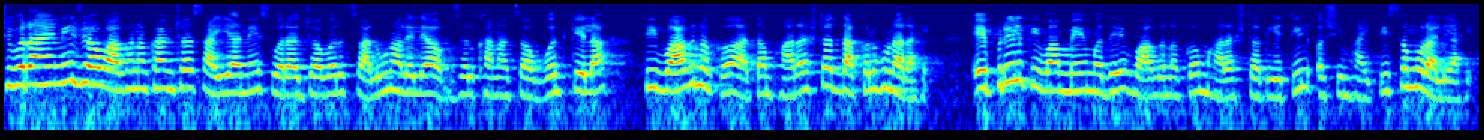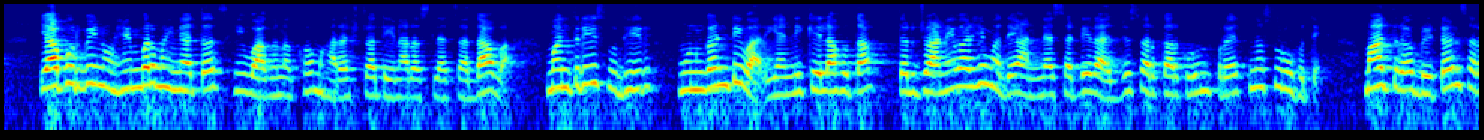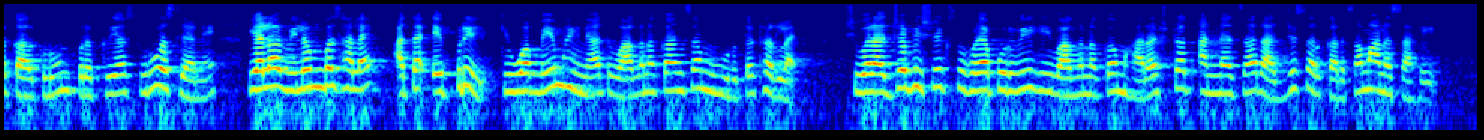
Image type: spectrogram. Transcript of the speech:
शिवरायांनी ज्या वाघनखांच्या साह्याने स्वराज्यावर चालून आलेल्या अफजलखानाचा वध केला ती वाघनखं आता महाराष्ट्रात दाखल होणार आहे. एप्रिल किंवा मे मध्ये वाघनखं महाराष्ट्रात येतील अशी माहिती समोर आली आहे. यापूर्वी नोव्हेंबर महिन्यातच ही वाघनखं महाराष्ट्रात येणार असल्याचा दावा मंत्री सुधीर मुनगंटीवार यांनी केला होता. तर जानेवारीमध्ये आणण्यासाठी राज्य सरकारकडून प्रयत्न सुरू होते. मात्र ब्रिटन सरकारकडून प्रक्रिया सुरू असल्याने याला विलंब झालाय. आता एप्रिल किंवा मे महिन्यात वाघनकांचा मुहूर्त ठरलाय. शिवराज्याभिषेक सोहळ्यापूर्वी ही वाघनकं महाराष्ट्रात आणण्याचा राज्य सरकारचा मानस आहे.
